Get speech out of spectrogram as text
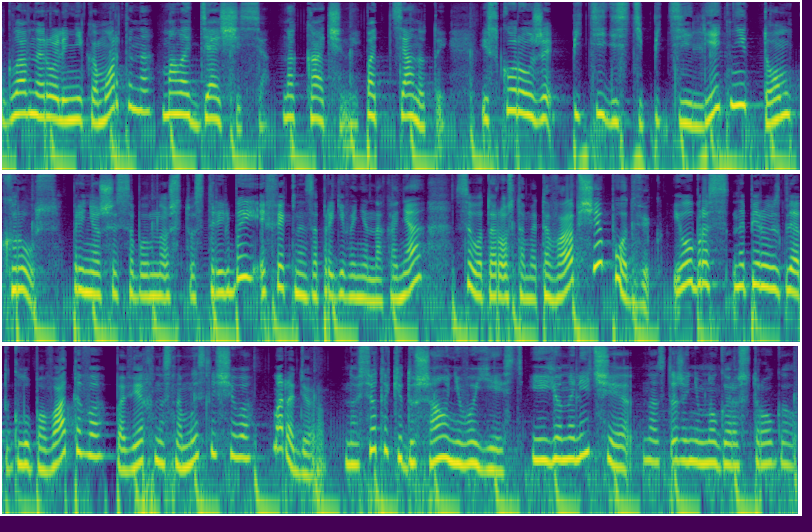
В главной роли Ника Мортона молодящийся, накачанный, подтянутый и скоро уже 55-летний Том Круз, принесший с собой множество стрельбы, эффектное запрыгивание на коня, с его-то ростом это вообще подвиг, и образ, на первый взгляд, глуповатого, поверхностно мыслящего мародера. Но все-таки душа у него есть, и ее наличие нас даже немного растрогало.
